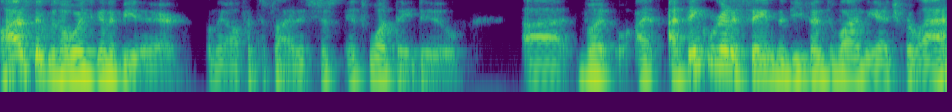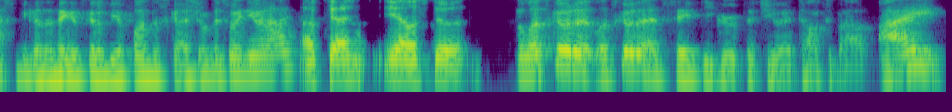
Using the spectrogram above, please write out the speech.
Ohio State was always going to be there on the offensive side. It's just it's what they do. Uh, but I, I think we're going to save the defensive line, the edge for last because I think it's going to be a fun discussion between you and I. Okay, yeah, let's do it. So let's go to let's go to that safety group that you had talked about. I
